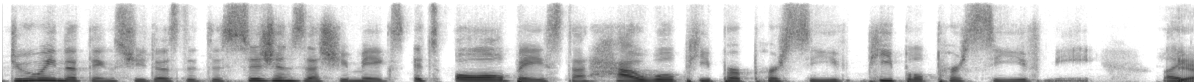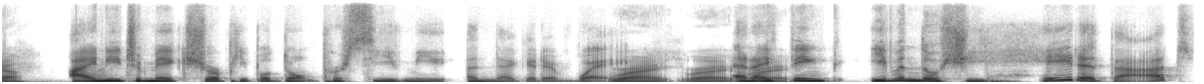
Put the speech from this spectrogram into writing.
doing the things she does, the decisions that she makes, it's all based on how will people perceive people perceive me. Like yeah. I need to make sure people don't perceive me a negative way. Right. Right. And right. I think even though she hated that,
